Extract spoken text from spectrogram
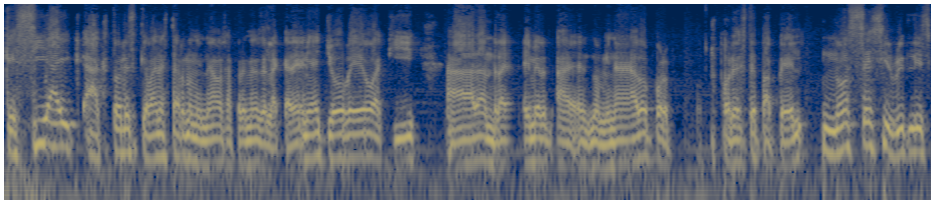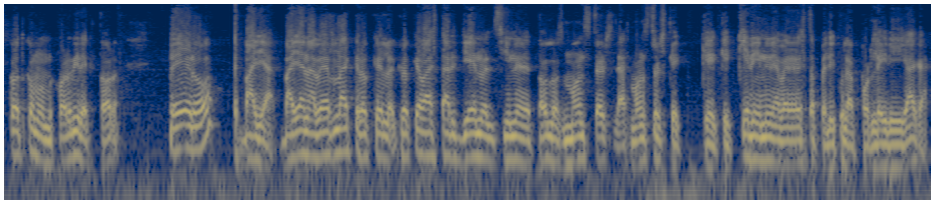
que sí hay actores que van a estar nominados a premios de la Academia. Yo veo aquí a Adam Driver eh, nominado por, por este papel. No sé si Ridley Scott como mejor director, pero vaya, vayan a verla. Creo que, creo que va a estar lleno el cine de todos los monsters y las monsters que, que, que quieren ir a ver esta película por Lady Gaga.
